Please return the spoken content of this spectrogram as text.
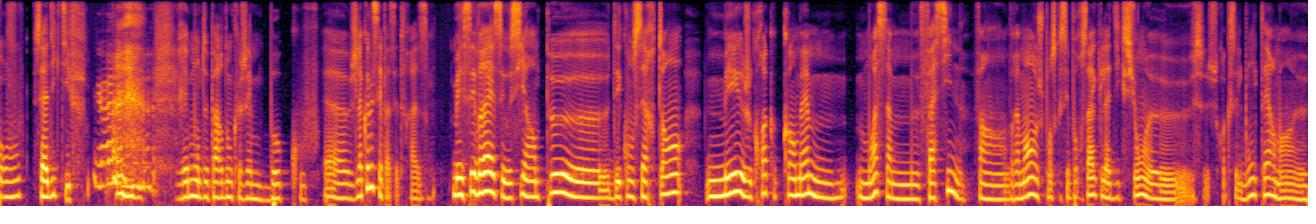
Pour vous C'est addictif. Raymond Depardon que j'aime beaucoup. Euh, je la connaissais pas cette phrase. Mais c'est vrai, c'est aussi un peu euh, déconcertant mais je crois que quand même, moi, ça me fascine. Enfin, vraiment, je pense que c'est pour ça que l'addiction, euh, je crois que c'est le bon terme, hein, euh,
